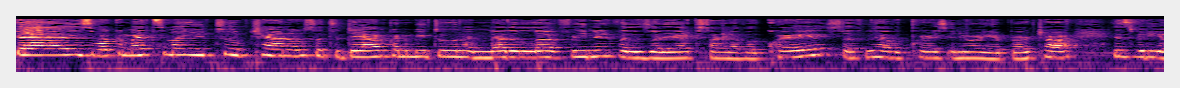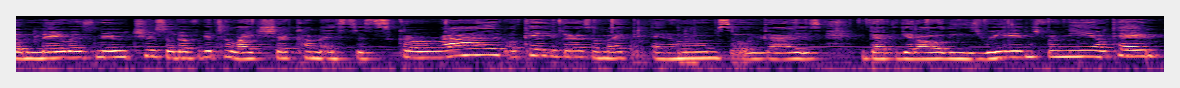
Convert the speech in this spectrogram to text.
guys welcome back to my youtube channel. So today i'm going to be doing another love reading for the zodiac sign of aquarius. So if you have aquarius anywhere in your birth chart this video may resonate with you. So don't forget to like share comment and subscribe okay? You guys i'm back at home so you guys you about to get all these readings from me okay?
